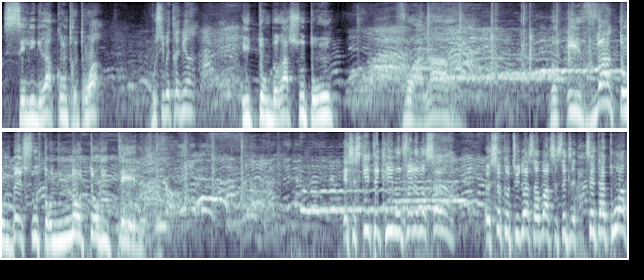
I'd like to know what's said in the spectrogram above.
s'éliguera contre toi, vous suivez très bien, il tombera sous ton... Voilà. Donc il va tomber sous ton autorité. Et c'est ce qui est écrit, mon frère et ma soeur. Ce que tu dois savoir, c'est que c'est à toi,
